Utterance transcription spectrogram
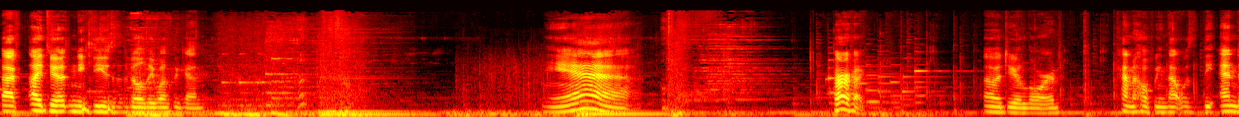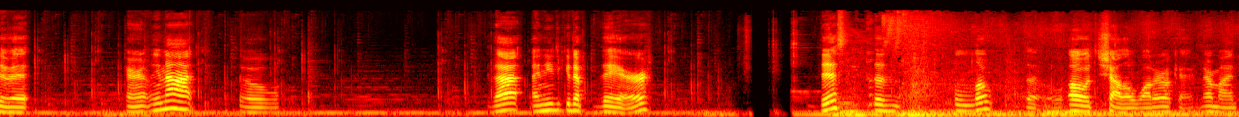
I, I do need to use this ability once again. Yeah. Perfect. Oh dear lord. Kind of hoping that was the end of it. Apparently not. So... That, I need to get up there. This doesn't float though. Oh, it's shallow water. Okay, never mind.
